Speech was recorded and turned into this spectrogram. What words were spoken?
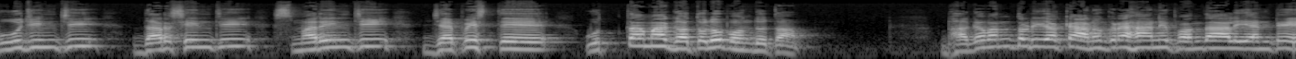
పూజించి దర్శించి స్మరించి జపిస్తే ఉత్తమ గతులు పొందుతాం. భగవంతుడి యొక్క అనుగ్రహాన్ని పొందాలి అంటే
